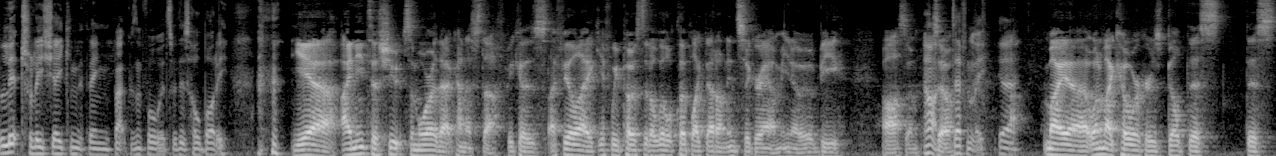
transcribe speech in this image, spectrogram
literally shaking the thing backwards and forwards with his whole body. yeah, I need to shoot some more of that kind of stuff because I feel like if we posted a little clip like that on Instagram, you know, it would be awesome. Oh, so definitely. Yeah. My uh, one of my coworkers built this this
